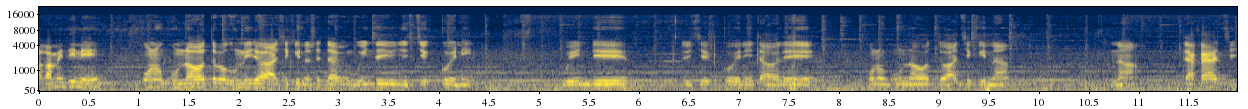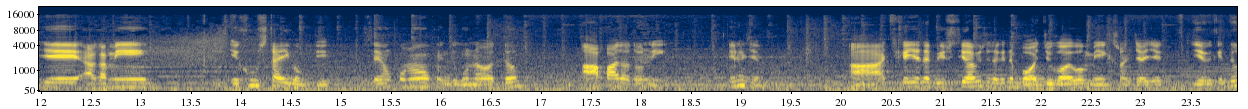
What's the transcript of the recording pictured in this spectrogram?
আগামী দিনে কোনো ঘূর্ণাবর্ত বা ঘূর্ণিঝড় আছে কি না সেটা আমি উইন্ডে যদি চেক করে নিই। উইন্ডে যদি চেক করে নিই তাহলে কোনো ঘূর্ণাবর্ত আছে কি না। না দেখা যাচ্ছে যে আগামী একুশ তারিখ অবধি সেরকম কোনো কিন্তু ঘূর্ণাবর্ত আপাতত নেই। ঠিক আছে? আজকে যেটা বৃষ্টি হবে সেটা কিন্তু বজ্রগর্ভ মেঘ সঞ্চয় যে কিন্তু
